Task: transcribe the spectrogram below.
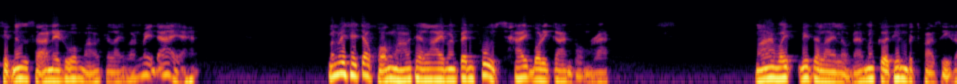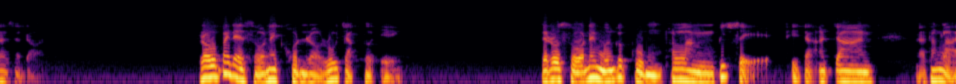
สิตนักศึกษาในรั้วมหาวิทยาลัยมันไม่ได้อะฮะ มันไม่ใช่เจ้าของมหาวิทยาลัย มันเป็นผู้ใช้บริการของรัฐมหาวิทยาลัยเหล่านั้น มันเกิดที่เป็นภาษีราษฎร เราไม่ได้สอนให้คนเรารู้จักตัวเอง แต่เราสอนได้เหมือนกับกลุ่มพลังพิเศษที่จะอาจารย์ทั้งหลาย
